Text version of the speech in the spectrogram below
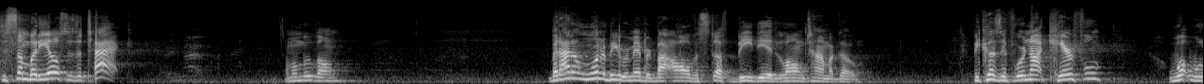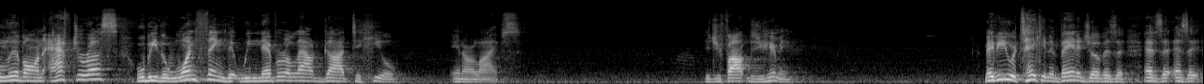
to somebody else's attack. I'm gonna move on. But I don't want to be remembered by all the stuff B did a long time ago. Because if we're not careful, what will live on after us will be the one thing that we never allowed God to heal in our lives. Did you follow? Did you hear me? Maybe you were taken advantage of as a, as a, as a,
